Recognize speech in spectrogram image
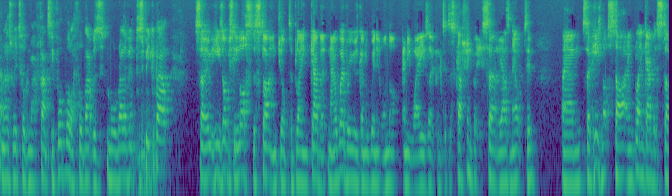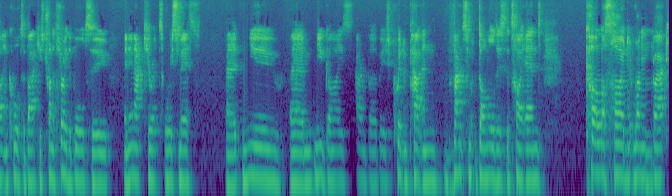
and as we're talking about fancy football, I thought that was more relevant to speak about. So he's obviously lost the starting job to Blaine Gabbert. Now, whether he was going to win it or not, anyway, is open to discussion, but it certainly hasn't helped him. Um, so he's not starting. Blaine Gabbert's starting quarterback. He's trying to throw the ball to an inaccurate Torrey Smith, uh, new um, new guys, Aaron Burbridge, Quinton Patton, Vance McDonald is the tight end, Carlos Hyde at running back.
